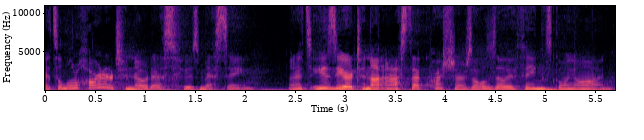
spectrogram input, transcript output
it's a little harder to notice who's missing. And it's easier to not ask that question. There's all these other things going on.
